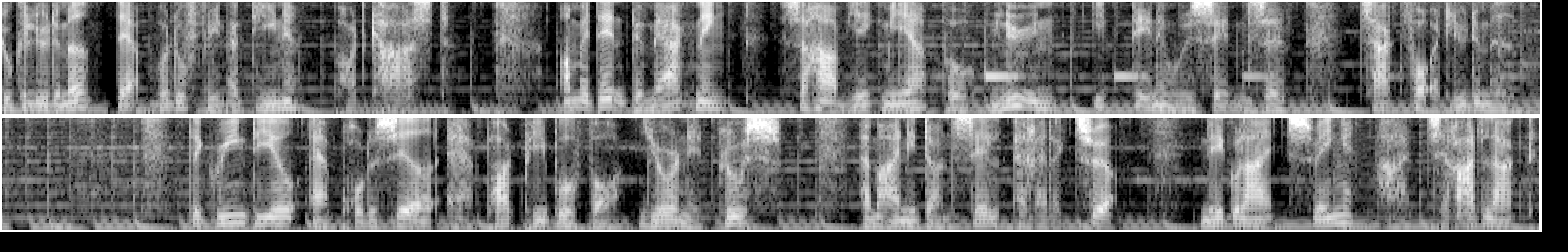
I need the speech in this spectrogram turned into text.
Du kan lytte med der, hvor du finder dine podcast. Og med den bemærkning, så har vi ikke mere på menuen i denne udsendelse. Tak for at lytte med. The Green Deal er produceret af Pod People for Euronet Plus. Hermione Donsel er redaktør. Nikolaj Svinge har tilrettelagt,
